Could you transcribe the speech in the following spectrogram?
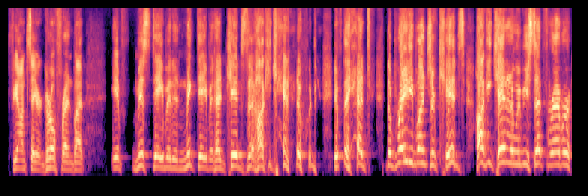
fiance or girlfriend, but if Miss David and McDavid had kids that Hockey Canada would, if they had the Brady bunch of kids, Hockey Canada would be set forever.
